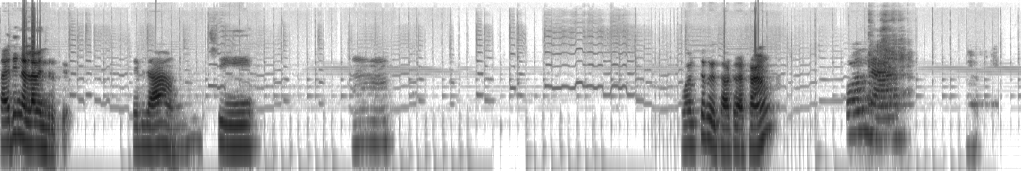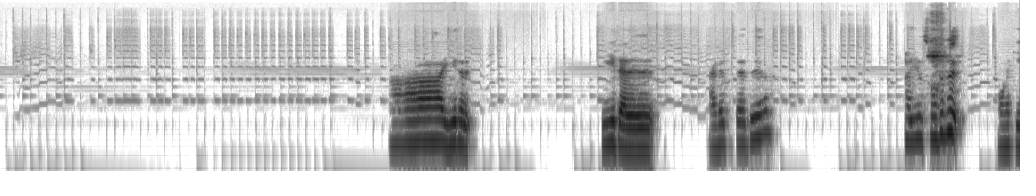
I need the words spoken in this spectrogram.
கறி நல்லா வெந்திருக்கு. சரிதா சரி. வறுத்தது சாப்பிட்டு ஆ ஈரல். ஈரல். அடுத்தது. ஐயோ சுடுது. உனக்கு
